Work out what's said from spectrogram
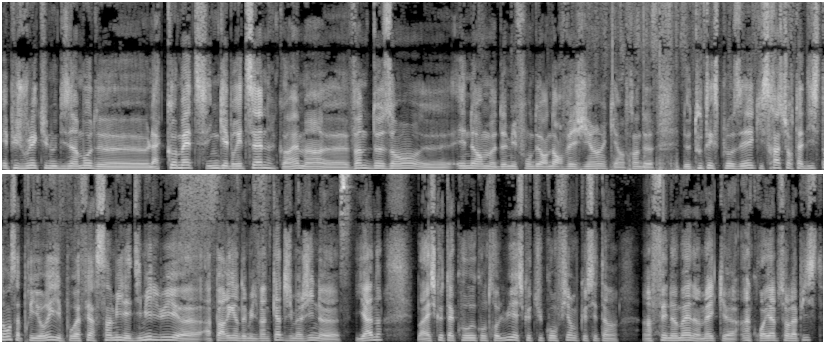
Et puis je voulais que tu nous dises un mot de la comète Ingebrigtsen quand même, hein, euh, 22 ans, euh, énorme demi-fondeur norvégien qui est en train de, de tout exploser, qui sera sur ta distance a priori, il pourrait faire 5000 et 10 000 lui euh, à Paris en 2024 j'imagine euh, Yann. Bah, Est-ce que tu as couru contre lui? Est-ce que tu confirmes que c'est un, un phénomène, un mec euh, incroyable sur la piste?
